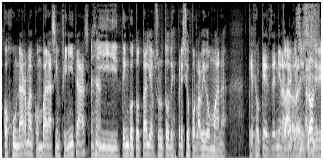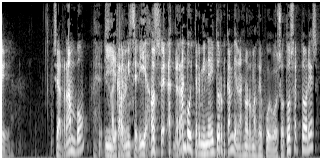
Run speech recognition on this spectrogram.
cojo un arma con balas infinitas y tengo total y absoluto desprecio por la vida humana, que es lo que tenía la Claro, película sí, de sí, Stallone. sí. O sea, Rambo y este- carnicería, o sea. Rambo y Terminator cambian las normas del juego. Esos dos actores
